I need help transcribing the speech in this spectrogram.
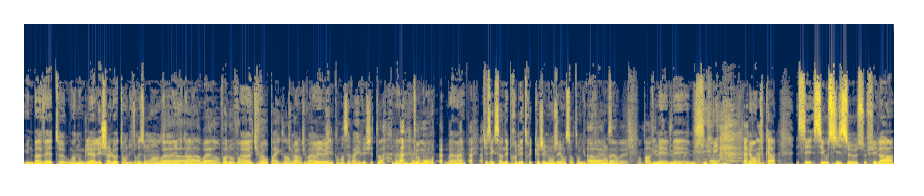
une bavette euh, ou un onglet à l'échalote en livraison, hein, Ouais, ça, évidemment. ah, ouais, un vol au vent, Ah, tu vois, par exemple. tu vois. Tu vois, Ah imagine oui. comment ça va arriver chez toi. Tout mou. Bah ouais. Tu sais que c'est un des premiers trucs que j'ai mangé en sortant du Ah ouais, confinement, bah, hein. m'en pas envie mais mais mais, mais en tout cas c'est aussi ce ce fait là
